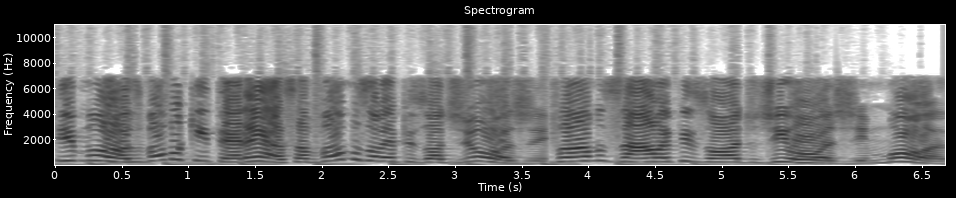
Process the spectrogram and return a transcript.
E moço, vamos que interessa? Vamos ao episódio de hoje? Vamos ao episódio de hoje, moço.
